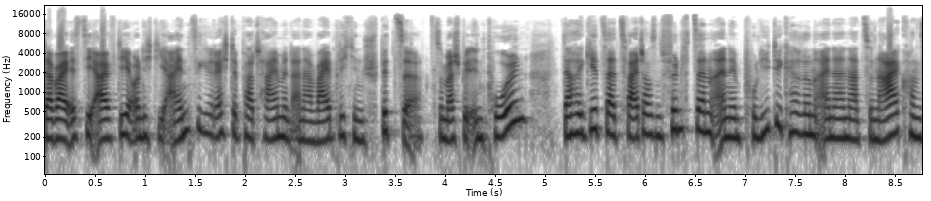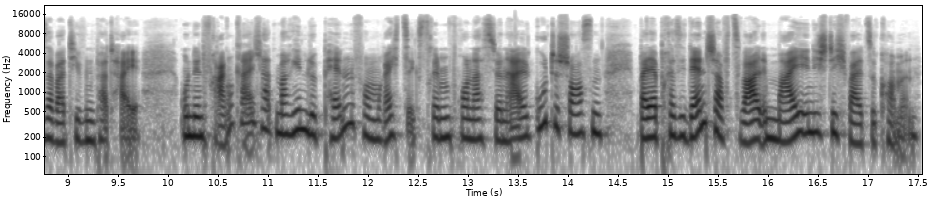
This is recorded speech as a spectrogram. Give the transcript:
Dabei ist die AfD auch nicht die einzige rechte Partei mit einer weiblichen Spitze. Zum Beispiel in Polen, da regiert seit 2015 eine Politikerin einer nationalkonservativen Partei. Und in Frankreich hat Marine Le Pen vom rechtsextremen Front National gute Chancen, bei der Präsidentschaftswahl im Mai in die Stichwahl zu kommen.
